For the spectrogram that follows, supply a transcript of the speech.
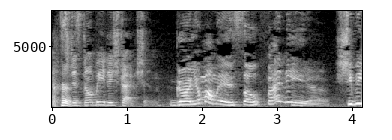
Just don't be a distraction. Girl, your mama is so funny. She be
